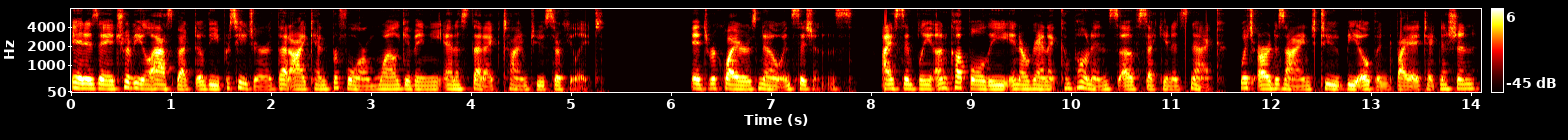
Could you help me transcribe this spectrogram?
It is a trivial aspect of the procedure that I can perform while giving the anesthetic time to circulate. It requires no incisions. I simply uncouple the inorganic components of SecUnit's neck, which are designed to be opened by a technician,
